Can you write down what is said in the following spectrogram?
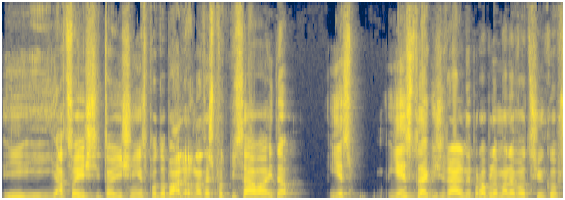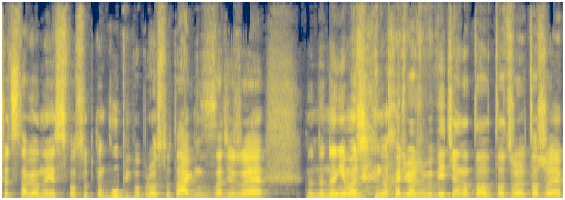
I, i a co jeśli to jej się nie spodoba, ale ona też podpisała i to jest, jest to jakiś realny problem, ale w odcinku przedstawiony jest w sposób no, głupi po prostu, tak? Na zasadzie, że no, no, no nie może, no chociażby wiecie, no to, to, że, to, że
